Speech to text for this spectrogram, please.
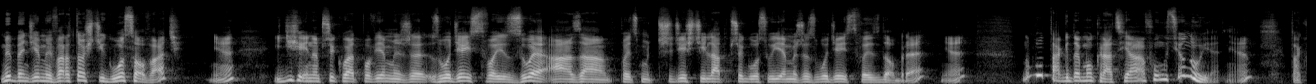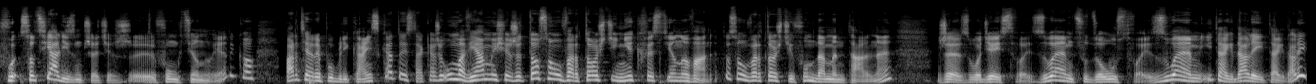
my będziemy wartości głosować, nie? I dzisiaj na przykład powiemy, że złodziejstwo jest złe, a za powiedzmy 30 lat przegłosujemy, że złodziejstwo jest dobre, nie? No bo tak demokracja funkcjonuje, nie? Tak socjalizm przecież y, funkcjonuje, tylko partia republikańska to jest taka, że umawiamy się, że to są wartości niekwestionowane. To są wartości fundamentalne, że złodziejstwo jest złem, cudzołóstwo jest złem i tak dalej, i tak dalej.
